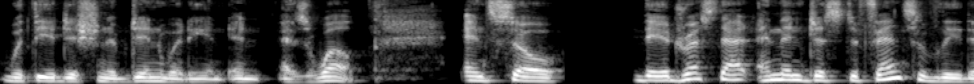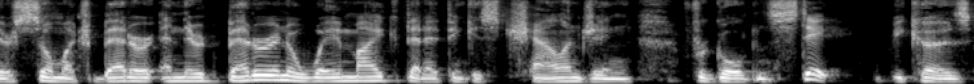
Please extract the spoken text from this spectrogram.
with the addition of Dinwiddie and, and as well. And so they address that. And then just defensively, they're so much better. And they're better in a way, Mike, that I think is challenging for Golden State because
